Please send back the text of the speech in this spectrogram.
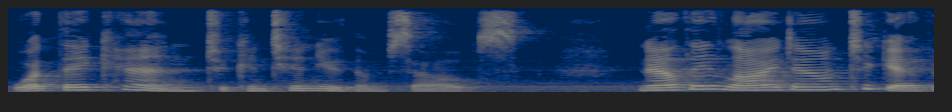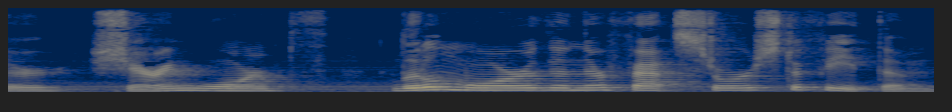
what they can to continue themselves. Now they lie down together, sharing warmth, little more than their fat stores to feed them.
